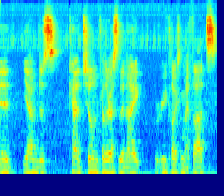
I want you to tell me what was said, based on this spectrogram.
It yeah, I'm just kind of chilling for the rest of the night, recollecting my thoughts.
